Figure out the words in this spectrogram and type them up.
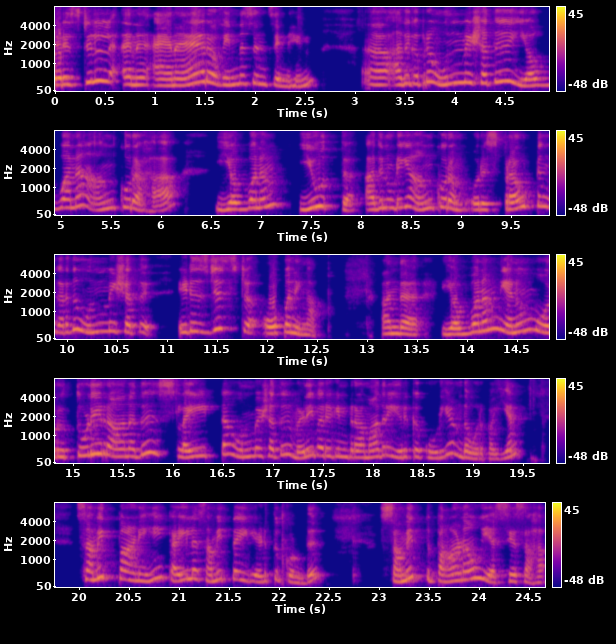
there is still an air of innocence in him. அதுக்கப்புறம் உன்மிஷத்து யௌவன அங்குரஹா யௌவனம் யூத். அதனுடைய அங்குரம் ஒரு ஸ்ப்ரவுட்டுங்கிறது உன்மிஷத்து. It is just opening up அந்த யௌவனம் எனும் ஒரு துளிரானது ஸ்லைட்டா உண்மிஷத்து வெளிவருகின்ற மாதிரி இருக்கக்கூடிய அந்த ஒரு பையன் சமித் பாணிகி கையில சமித்தை எடுத்துக்கொண்டு சமித் பாணவ் எஸ்ய சஹா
